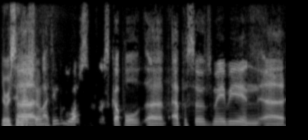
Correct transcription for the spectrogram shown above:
You ever seen that Uh, show? I think we watched the first couple uh, episodes, maybe, and uh,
